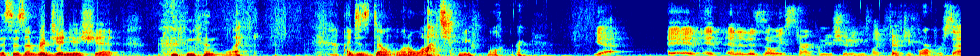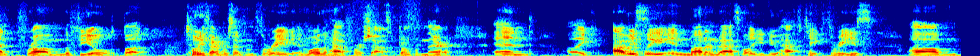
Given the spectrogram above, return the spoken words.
this isn't Virginia shit. like, I just don't want to watch anymore. Yeah, it, it and it is always stark when you're shooting like 54 percent from the field, but 25 percent from three, and more than half of our shots have come from there. And like obviously in modern basketball, you do have to take threes. Um,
